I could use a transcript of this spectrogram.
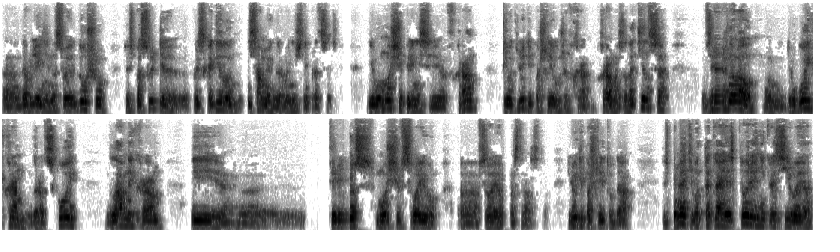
э, давление на свою душу. То есть, по сути, происходил не самый гармоничный процесс. Его мощи перенесли в храм, и вот люди пошли уже в храм. Храм озолотился, взревновал э, другой храм, городской, главный храм, и перенес мощи в, свою, в свое пространство. Люди пошли туда. То есть, понимаете, вот такая история некрасивая.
